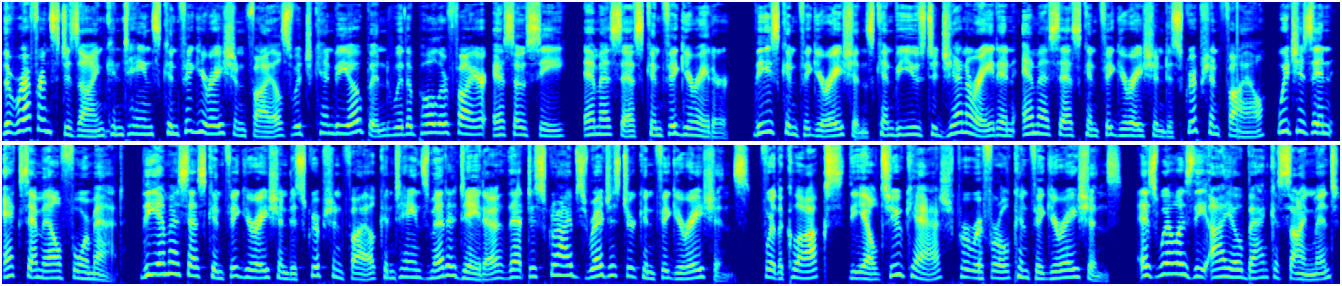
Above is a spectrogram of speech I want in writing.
The reference design contains configuration files which can be opened with a PolarFire SOC MSS configurator. These configurations can be used to generate an MSS configuration description file, which is in XML format. The MSS configuration description file contains metadata that describes register configurations for the clocks, the L2 cache, peripheral configurations, as well as the I.O. bank assignment,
